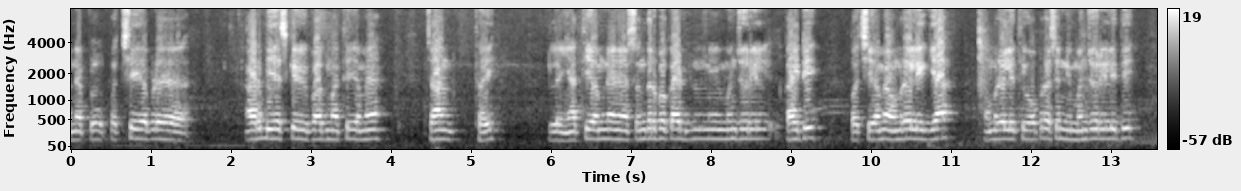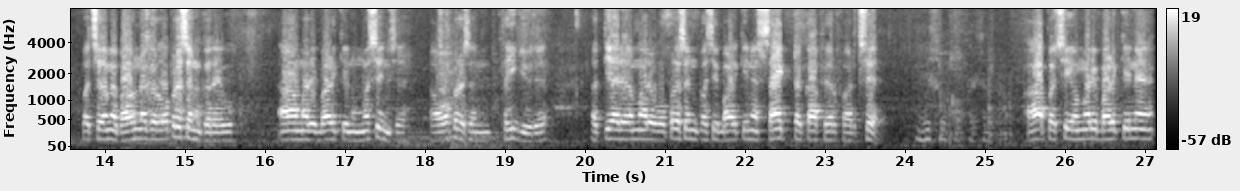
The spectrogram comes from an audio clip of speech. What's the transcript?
અને પછી આપણે આરબીએસકે વિભાગમાંથી અમે જાણ થઈ. એટલે ત્યાંથી અમને સંદર્ભ કાર્ડની મંજૂરી કાઢી. પછી અમે અમરેલી ગયા. અમરેલીથી ઓપરેશનની મંજૂરી લીધી. પછી અમે ભાવનગર ઓપરેશન કરાવ્યું. આ અમારી બાળકીનું મશીન છે. આ ઓપરેશન થઈ ગયું છે. અત્યારે અમારે ઓપરેશન પછી બાળકીને સાઠ ટકા ફેરફાર છે. આ પછી અમારી બાળકીને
